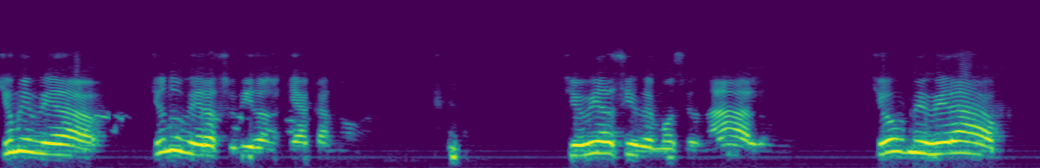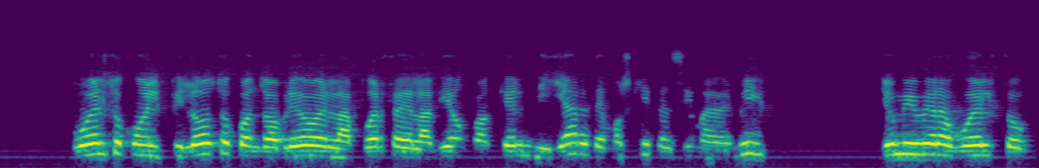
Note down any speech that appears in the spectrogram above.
yo me hubiera, yo no hubiera subido aquí a canoa. si yo hubiera sido emocional, yo me hubiera vuelto con el piloto cuando abrió la puerta del avión con aquel millar de mosquitos encima de mí. Yo me hubiera vuelto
